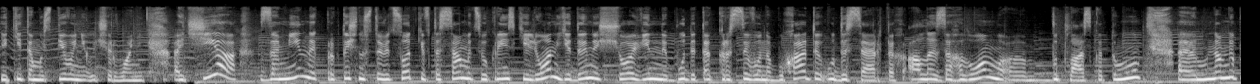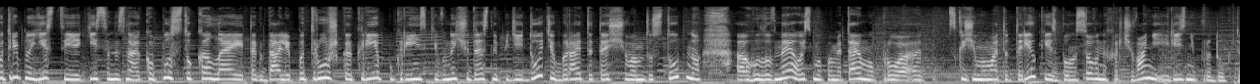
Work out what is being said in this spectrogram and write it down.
які там оспівані у червоній. А чія замінник практично 100%, те саме це український льон. Єдине, що він не буде так красиво набухати у десертах, але загалом, е, будь ласка, тому е, нам не потрібно їсти якісь не знаю, капусту кале і так далі. Петрушка, кріп українські, вони чудесно підійдуть. Обирайте те, що вам доступно. Головне, ось ми пам'ятаємо про, скажімо, метод тарілки і збалансоване харчування і різні продукти.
